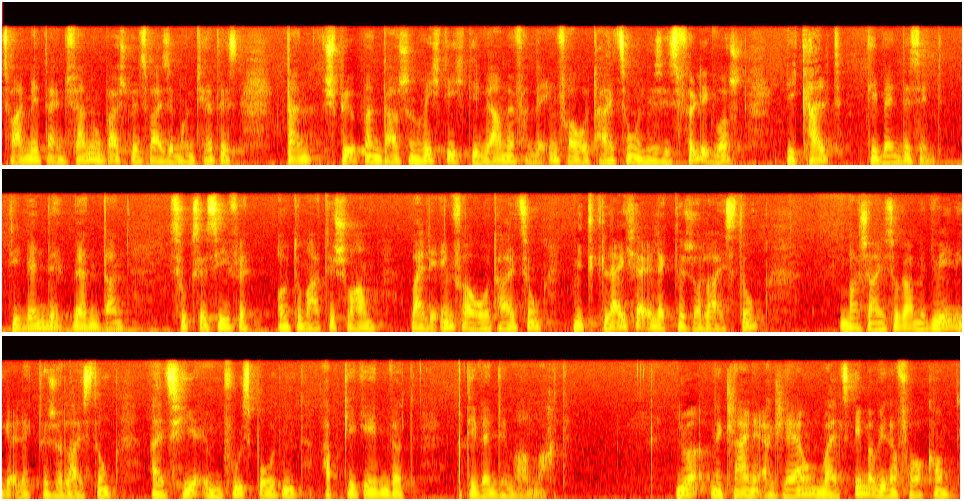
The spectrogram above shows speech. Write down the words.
zwei Meter Entfernung beispielsweise montiert ist, dann spürt man da schon richtig die Wärme von der Infrarotheizung und es ist völlig wurscht, wie kalt die Wände sind. Die Wände werden dann sukzessive automatisch warm, weil die Infrarotheizung mit gleicher elektrischer Leistung wahrscheinlich sogar mit weniger elektrischer Leistung, als hier im Fußboden abgegeben wird, die Wände warm macht. Nur eine kleine Erklärung, weil es immer wieder vorkommt,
